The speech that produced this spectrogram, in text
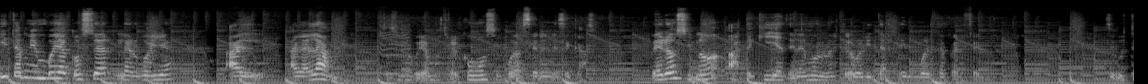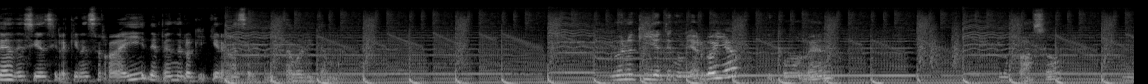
y también voy a coser la argolla al, al alambre. Entonces les voy a mostrar cómo se puede hacer en ese caso pero si no, hasta aquí ya tenemos nuestra bolita envuelta perfecta. Si ustedes deciden si la quieren cerrar ahí, depende de lo que quieran hacer con esta bolita envuelta. Y bueno, aquí yo tengo mi argolla y como ven, lo paso en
